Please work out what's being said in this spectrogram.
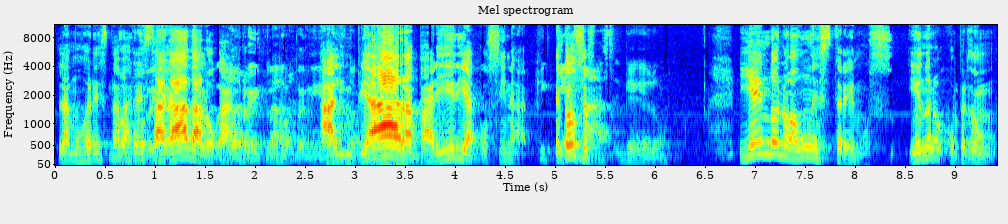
la mujer estaba No podía- rezagada al hogar. Correcto, Claro. no tenía- A limpiar, a parir y a cocinar. ¿Qui- ¿Quién Entonces, más, yéndonos a un extremo, yéndonos, con perdón,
